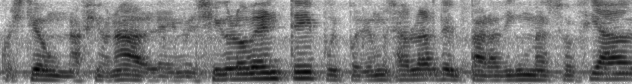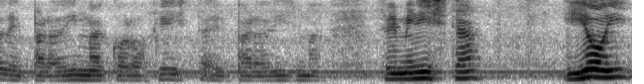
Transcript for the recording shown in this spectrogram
cuestión nacional. En el siglo XX pues podemos hablar del paradigma social, del paradigma ecologista, del paradigma feminista y hoy,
